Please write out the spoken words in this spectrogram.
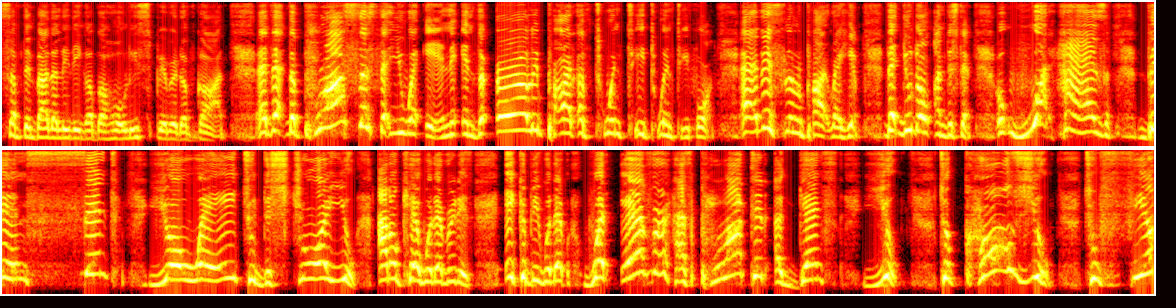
something by the leading of the Holy Spirit of God. And that the process that you were in in the early part of 2024, uh, this little part right here, that you don't understand, what has been sent your way to destroy you. I don't care whatever it is. It could be whatever, whatever has plotted against you to cause you to feel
